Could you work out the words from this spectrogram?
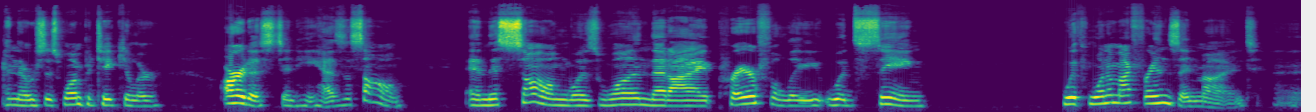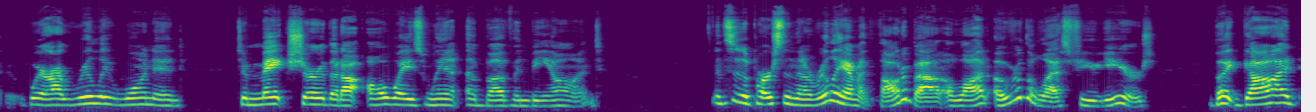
And there was this one particular artist and he has a song and this song was one that I prayerfully would sing with one of my friends in mind, uh, where I really wanted to make sure that I always went above and beyond. This is a person that I really haven't thought about a lot over the last few years, but God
